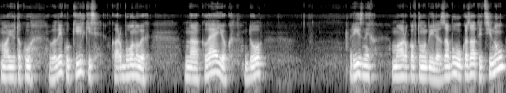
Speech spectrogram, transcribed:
Маю таку велику кількість карбонових наклейок до різних марок автомобіля. Забув указати ціну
